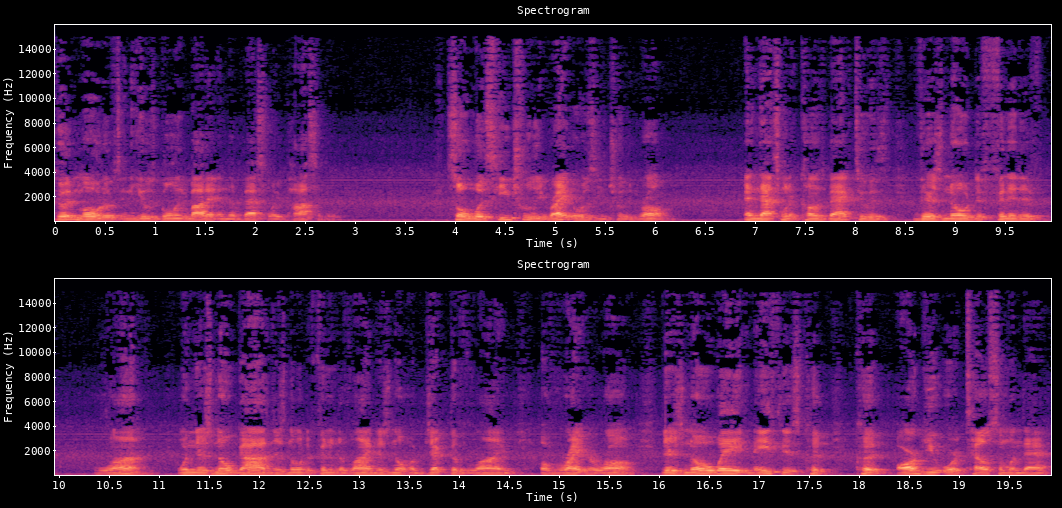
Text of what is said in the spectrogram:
good motives, and he was going about it in the best way possible. So was he truly right, or was he truly wrong? And that's when it comes back to is there's no definitive line. When there's no God, there's no definitive line. There's no objective line of right or wrong. There's no way an atheist could could argue or tell someone that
